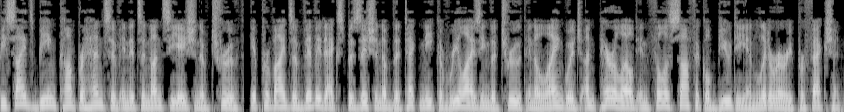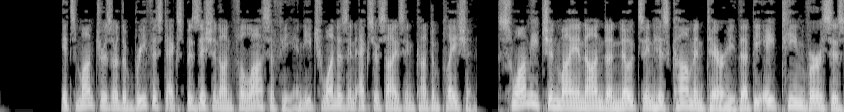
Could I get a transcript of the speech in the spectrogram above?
Besides being comprehensive in its enunciation of truth, it provides a vivid exposition of the technique of realizing the truth in a language unparalleled in philosophical beauty and literary perfection. Its mantras are the briefest exposition on philosophy and each one is an exercise in contemplation. Swami Chinmayananda notes in his commentary that the 18 verses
